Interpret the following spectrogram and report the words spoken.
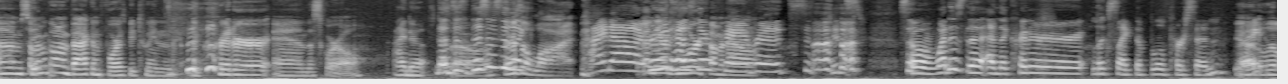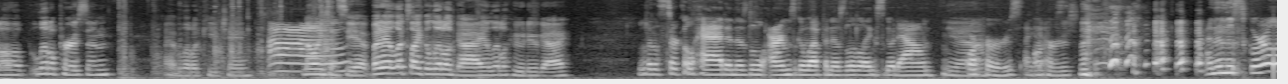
Um, so I'm going back and forth between the critter and the squirrel. I know. This, So, is, this is there's like a lot. I know. Everyone has more their favorites. So what is the and the critter looks like the little person, Yeah, right? a little little person. I have a little keychain. Ah, No one can see it, but it looks like a little guy, a little hoodoo guy. Little circle head, and his little arms go up, and his little legs go down. Yeah. Or hers, I Or guess. hers. And then the squirrel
